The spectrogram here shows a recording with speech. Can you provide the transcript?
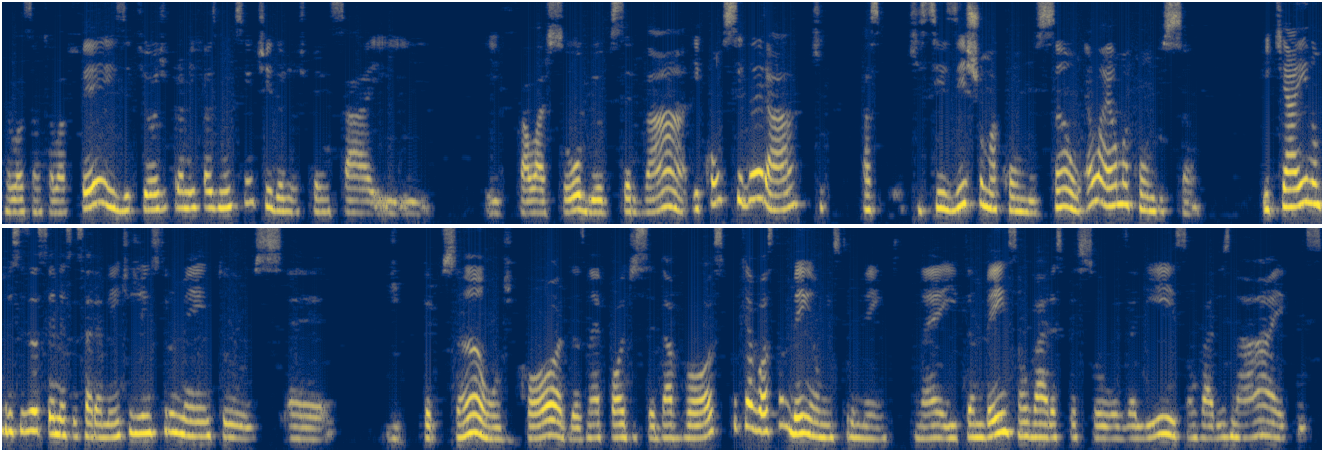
relação que ela fez e que hoje para mim faz muito sentido a gente pensar e, e falar sobre, observar e considerar que, as, que se existe uma condução, ela é uma condução. E que aí não precisa ser necessariamente de instrumentos é, de percussão ou de cordas, né? Pode ser da voz, porque a voz também é um instrumento, né? E também são várias pessoas ali, são vários naipes.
